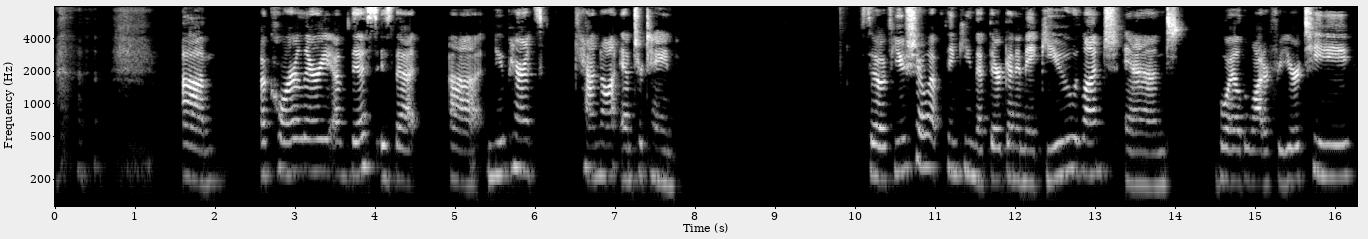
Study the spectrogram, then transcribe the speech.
um, a corollary of this is that uh, new parents cannot entertain so if you show up thinking that they're going to make you lunch and boil the water for your tea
